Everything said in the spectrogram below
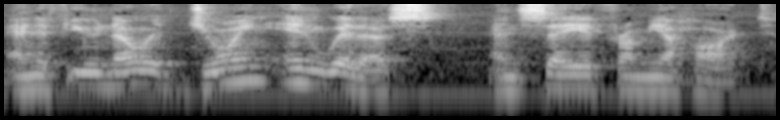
And if you know it, join in with us and say it from your heart.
